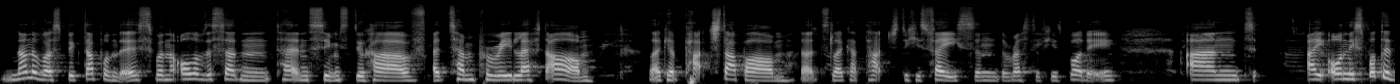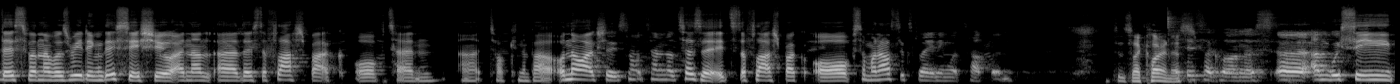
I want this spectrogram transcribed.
none of us picked up on this when all of a sudden Ten seems to have a temporary left arm, like a patched up arm that's like attached to his face and the rest of his body. And I only spotted this when I was reading this issue, and uh, there's the flashback of Ten uh, talking about. Oh no, actually, it's not Ten that says it. It's the flashback of someone else explaining what's happened. It's Cyclonus. It is Cyclonus, uh, and we see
